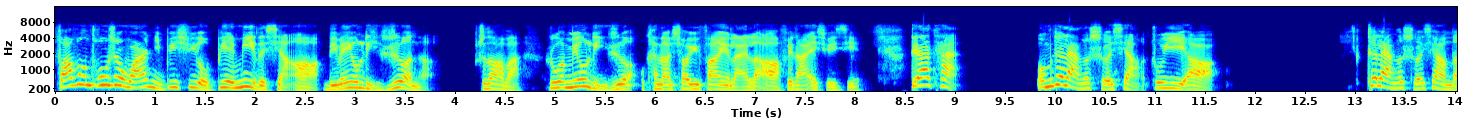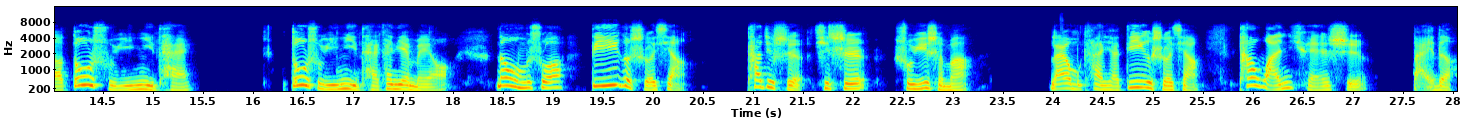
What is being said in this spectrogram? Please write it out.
防风通圣丸，你必须有便秘的象啊，里面有里热呢，知道吧？如果没有里热，我看到肖玉芳也来了啊，非常爱学习。大家看，我们这两个舌象，注意啊，这两个舌象呢都属于逆胎，都属于逆胎，看见没有？那我们说第一个舌象，它就是其实属于什么？来，我们看一下第一个舌象，它完全是白的，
